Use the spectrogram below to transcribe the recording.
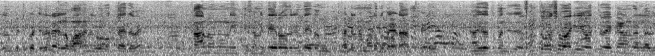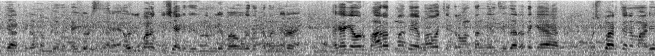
ಇದನ್ನು ಬಿಟ್ಟುಕೊಟ್ಟಿದ್ದಾರೆ. ಎಲ್ಲ ವಾಹನಗಳು ಹೋಗ್ತಾ ಇದ್ದಾವೆ. ಕಾನೂನು ನೀತಿ ಸಮಿತಿ ಇರೋದರಿಂದ ಇದೊಂದು ಉದ್ಘಾಟನೆ ಮಾಡೋದು ಬೇಡ ಅಂತ ಹೇಳಿ ನಾವು ಇವತ್ತು ಬಂದಿದ್ದೇವೆ. ಸಂತೋಷವಾಗಿ ಇವತ್ತು ವಿವೇಕಾನಂದಲ್ಲ ವಿದ್ಯಾರ್ಥಿಗಳು ನಮ್ಮ ಜೊತೆ ಕೈ ಜೋಡಿಸಿದ್ದಾರೆ ಅವರಿಗೆ ಭಾಳ ಖುಷಿಯಾಗಿದೆ ಇದು ನಮಗೆ ಹೋಗತಕ್ಕಂಥ ನೆರವೆ. ಹಾಗಾಗಿ ಅವರು ಭಾರತ್ ಮಾತೆಯ ಭಾವಚಿತ್ರವನ್ನು ತಂದು ನಿಲ್ಲಿಸಿದ್ದಾರೆ. ಅದಕ್ಕೆ ಪುಷ್ಪಾರ್ಚನೆ ಮಾಡಿ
